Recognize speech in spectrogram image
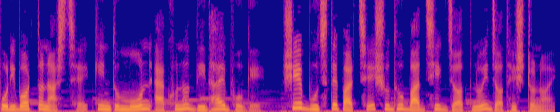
পরিবর্তন আসছে, কিন্তু মন এখনও দ্বিধায় ভোগে। সে বুঝতে পারছে শুধু বাহ্যিক যত্নই যথেষ্ট নয়।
